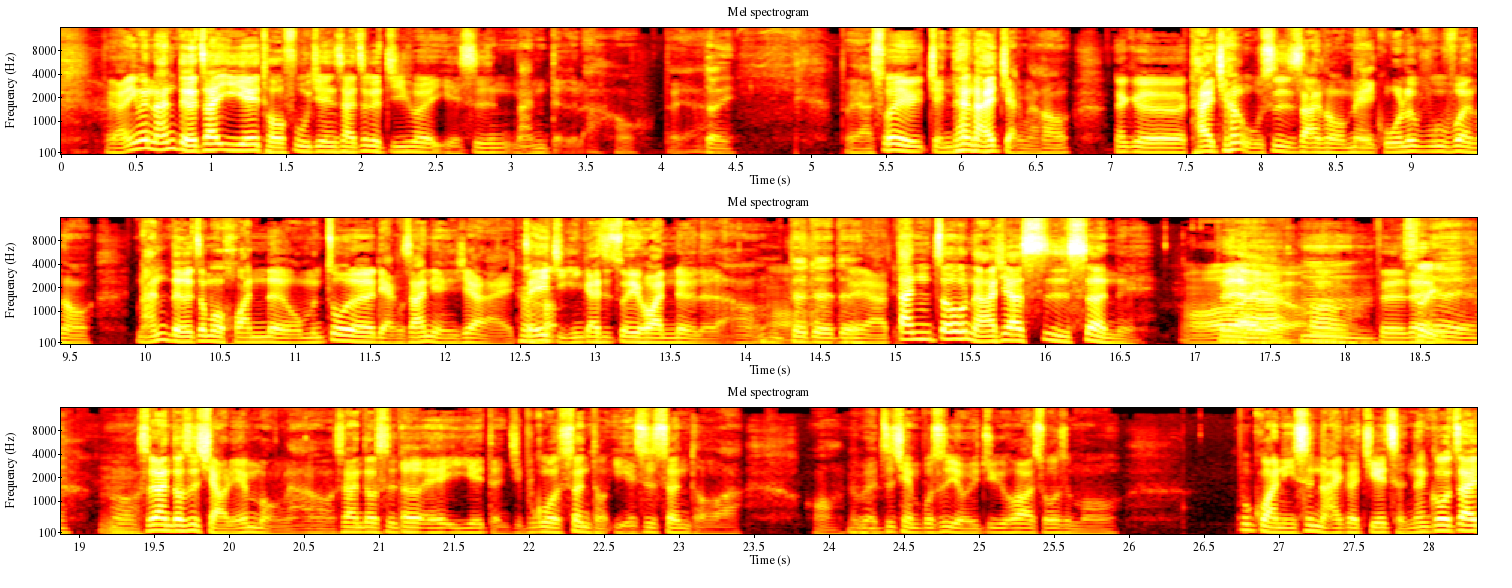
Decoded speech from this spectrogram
对啊，因为难得在 E A 投附件赛，这个机会也是难得啦，哦，对啊，对，对啊，所以简单来讲了哈，那个台江五四三哦，美国的部分哦，难得这么欢乐，我们做了两三年下来，这一集应该是最欢乐的了，哦。哦对对对，对啊，单周拿下四胜呢，哦，对嗯嗯，对对对，嗯虽然都是小联盟啦，哦，虽然都是二 A、一 A 等级，不过胜投也是胜投啊，哦，对不对？嗯之前不是有一句话说什么？不管你是哪一个阶层，能够在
